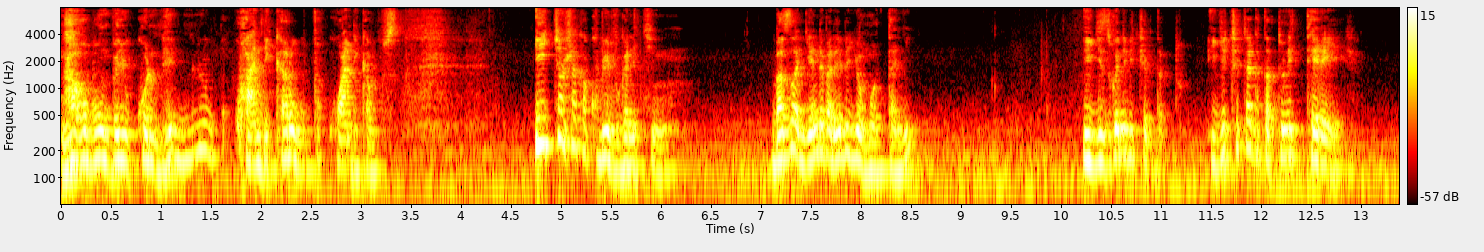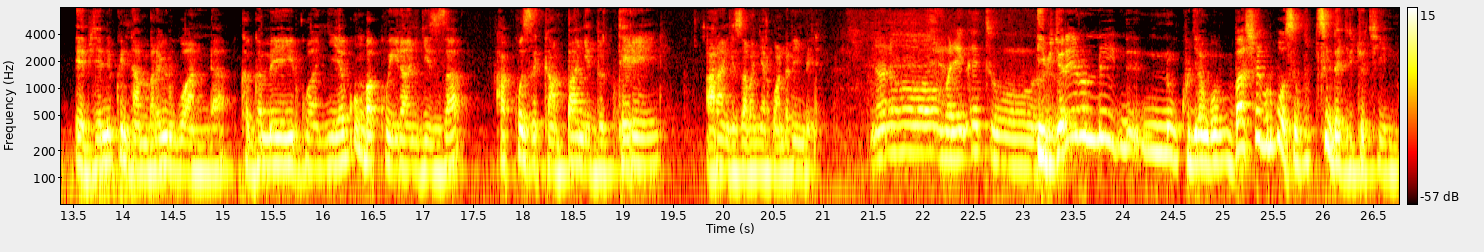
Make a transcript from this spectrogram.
nkaho bumva yuko kwandika ari ugupfa kwandika gusa. Icyo nshaka kubivuga ni kimwe. Bazagende barebe iyo nkotanyi igizwe n'ibice bitatu. Igice cya gatatu ni terere ebyiri niko intambara y'u rwanda kagame yayirwanye yagomba kuyirangiza akoze kampanye de terere arangiza abanyarwanda b'imbere. Noneho mureke tu ibyo rero ni ni- ni ukugira ngo mbashe rwose gutsindagira icyo kintu.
